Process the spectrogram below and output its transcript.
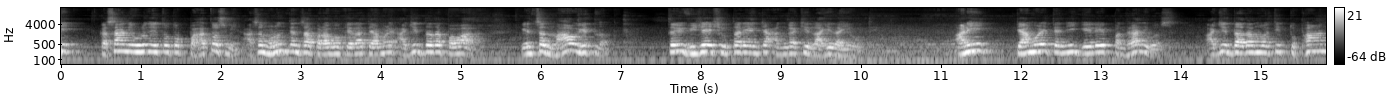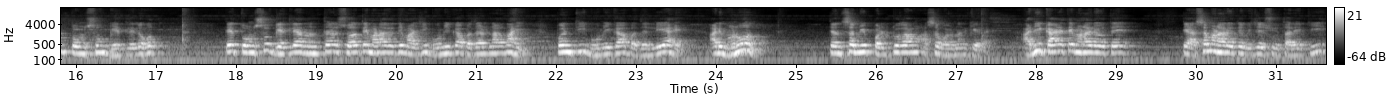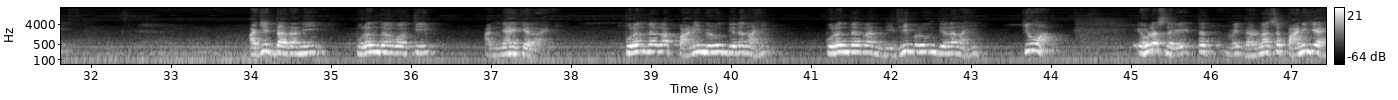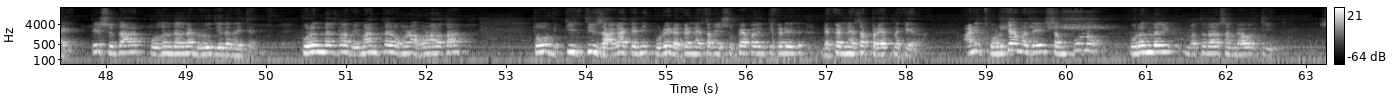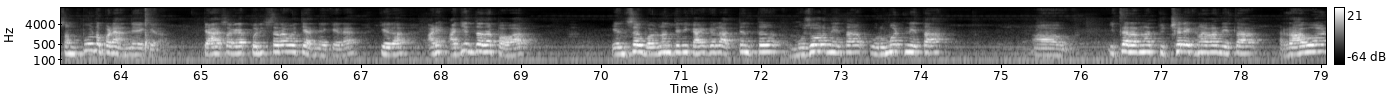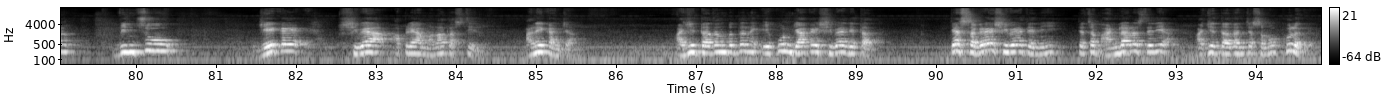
कसा निवडून येतो तो पाहतोच मी. असं म्हणून त्यांचा पराभव केला. त्यामुळे अजितदादा पवार यांचं नाव घेतलं तरी विजय शिवतारे यांच्या अंगाची लाही लाही होते. आणि त्यामुळे त्यांनी गेले पंधरा दिवस अजितदादांवरती तुफान तोंडसूक घेतलेलं होतं. ते तोंडसूक घेतल्यानंतर सुद्धा ते म्हणाले होते माझी भूमिका बदलणार नाही पण ती भूमिका बदलली आहे. आणि म्हणून त्यांचं मी पलटूराम असं वर्णन केलं आहे आधी काय ते म्हणाले होते? ते असं म्हणाले होते विजय शिवतारे की अजितदादांनी पुरंदरवरती अन्याय केला आहे. पुरंदरला पाणी मिळवून दिलं नाही पुरंदरला निधी मिळवून दिला नाही किंवा एवढंच नव्हे तर म्हणजे धरणाचं पाणी जे आहे ते सुद्धा पुरंदरला मिळू दिलं नाही त्यांनी. पुरंदरला विमानतळ होणार होणार होता. तो ती ती जागा त्यांनी पुढे ढकलण्याचा म्हणजे सुप्यापर्यंत तिकडे ढकलण्याचा प्रयत्न केला. आणि थोडक्यामध्ये संपूर्ण पुरंदर मतदारसंघावरती संपूर्णपणे अन्याय केला. त्या सगळ्या परिसरावरती अन्याय केला केला. आणि अजितदादा पवार यांचं वर्णन त्यांनी काय केलं? अत्यंत मुजोर नेता उर्मट नेता इतरांना तुच्छ लेखणारा नेता रावण विंचू जे काही शिव्या आपल्या मनात असतील अनेकांच्या अजितदादांबद्दल एकूण ज्या काही शिव्या देतात त्या सगळ्या शिव्या त्यांनी त्याचं भांडारच त्यांनी अजितदादांच्या समोर खुलं केलं.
